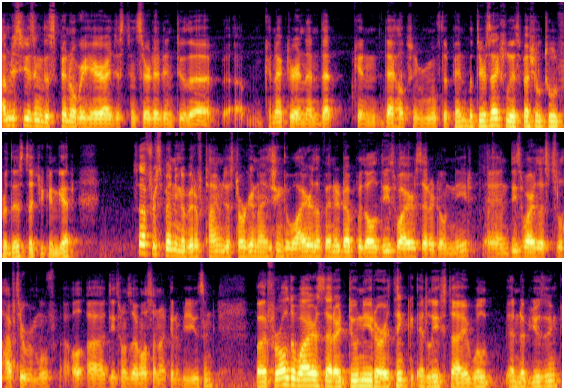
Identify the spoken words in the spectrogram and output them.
I'm just using the spin over here. I just insert it into the uh, connector and then that can that helps me remove the pin. But there's actually a special tool for this that you can get. So after spending a bit of time just organizing the wires, I've ended up with all these wires that I don't need. And these wires I still have to remove. Uh, these ones I'm also not going to be using. But for all the wires that I do need, or I think at least I will end up using,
